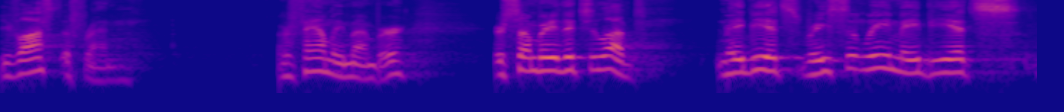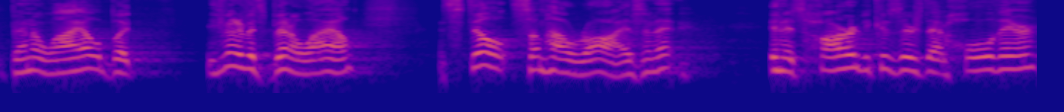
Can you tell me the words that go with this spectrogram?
You've lost a friend or a family member or somebody that you loved. Maybe it's recently, maybe it's been a while, but even if it's been a while, it's still somehow raw, isn't it? And it's hard because there's that hole there.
